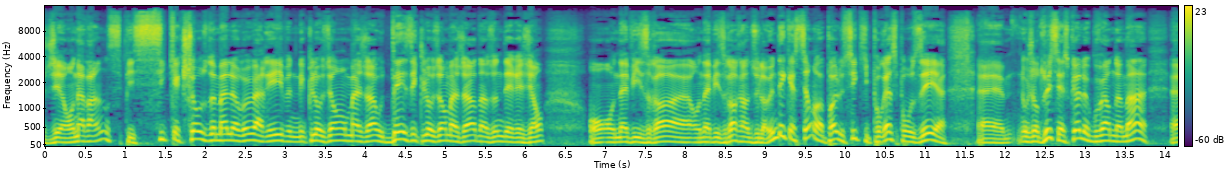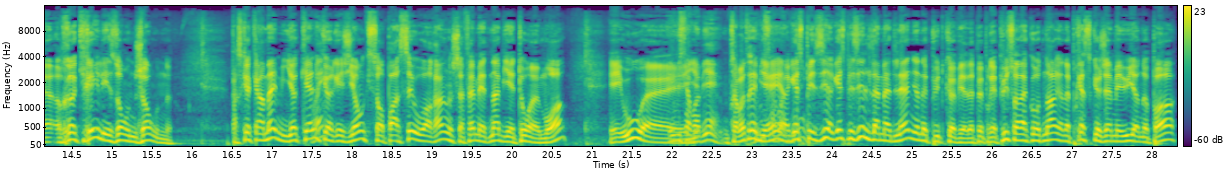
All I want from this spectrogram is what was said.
Je dis on avance, puis si quelque chose de malheureux arrive, une éclosion majeure ou des éclosions majeures dans une des régions, on, avisera, euh, on avisera rendu là. Une des questions, euh, Paul, aussi qui pourrait se poser euh, aujourd'hui, c'est est-ce que le gouvernement recrée les zones jaunes? Parce que quand même, il y a quelques régions qui sont passées au orange, ça fait maintenant bientôt un mois, et où... Euh, ça va bien. Ça va très bien. en, Gaspésie, en Gaspésie, de la Madeleine, il n'y en a plus de COVID, à peu près plus. Sur la Côte-Nord, il y en a presque jamais eu, il n'y en a pas.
